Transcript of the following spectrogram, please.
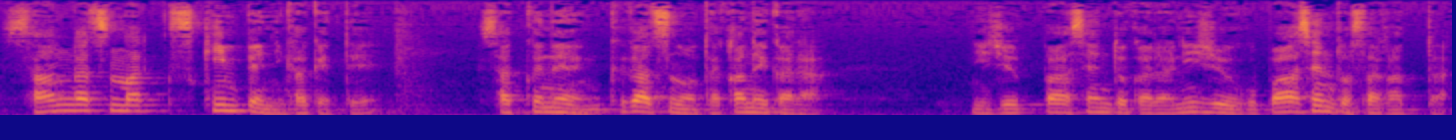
3月末近辺にかけて昨年9月の高値から20%から25%下がった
